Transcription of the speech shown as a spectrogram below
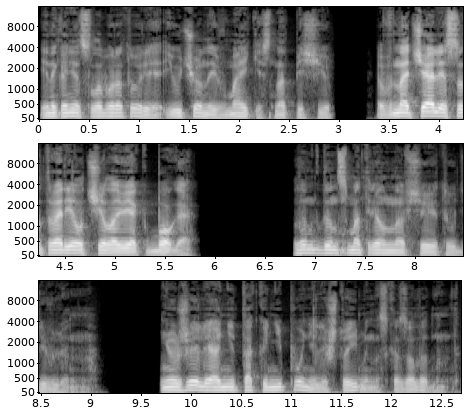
И, наконец, лаборатория и ученый в майке с надписью «Вначале сотворил человек Бога». Лэнгдон смотрел на все это удивленно. Неужели они так и не поняли, что именно сказал Эдмонд?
